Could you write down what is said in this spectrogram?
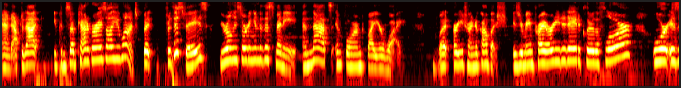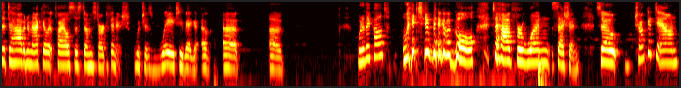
And after that, you can subcategorize all you want. But for this phase, you're only sorting into this many, and that's informed by your why. What are you trying to accomplish? Is your main priority today to clear the floor? Or is it to have an immaculate file system start to finish, which is way too big of a, a what are they called? Way too big of a goal to have for one session. So chunk it down,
